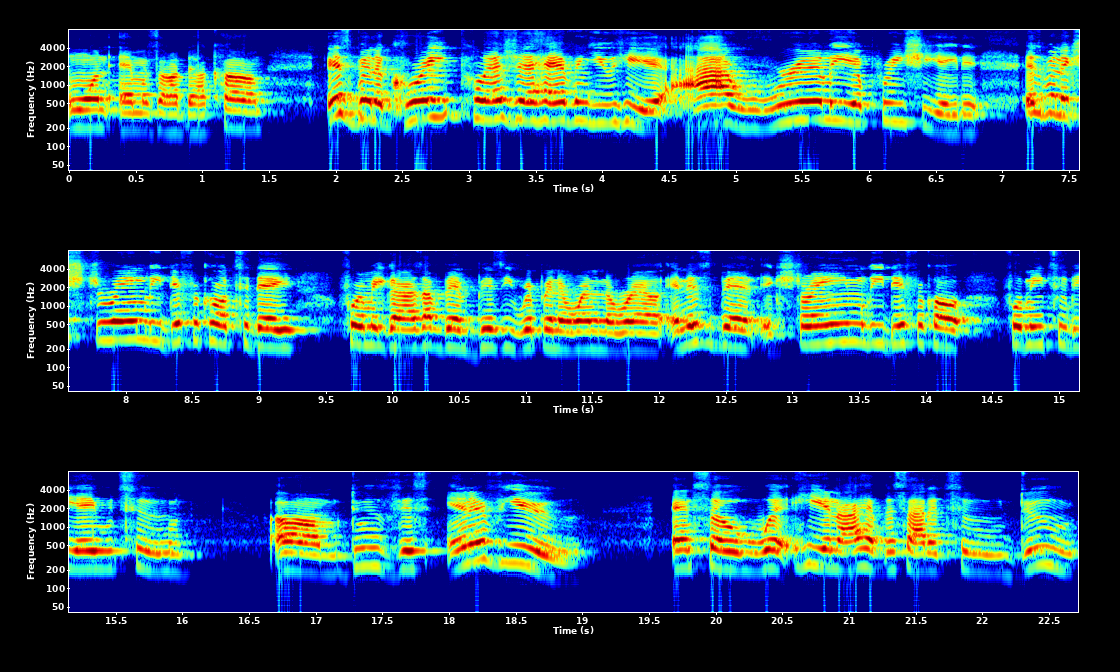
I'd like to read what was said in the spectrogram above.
on Amazon.com. It's been a great pleasure having you here. I really appreciate it. It's been extremely difficult today for me, guys. I've been busy ripping and running around, and it's been extremely difficult for me to be able to um, do this interview. And so, what he and I have decided to do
